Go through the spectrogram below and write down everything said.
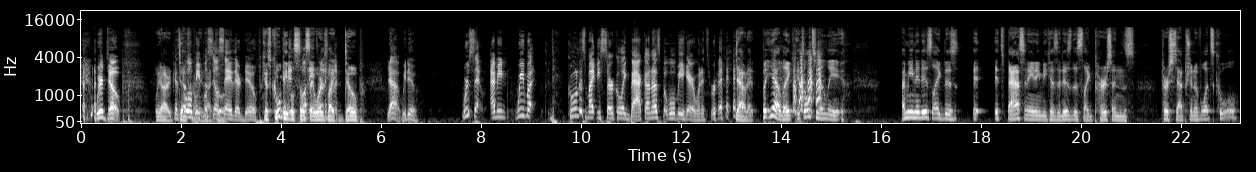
we're dope We are because cool people still cool. say they're dope. because cool people It's still say words like dope. Yeah, we do. We're set. I mean, we might. Coolness might be circling back on us, but we'll be here when it's red. Doubt it. But yeah, like it's ultimately I mean, it is like this it it's fascinating because it is this like person's perception of what's cool.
